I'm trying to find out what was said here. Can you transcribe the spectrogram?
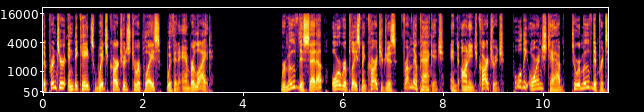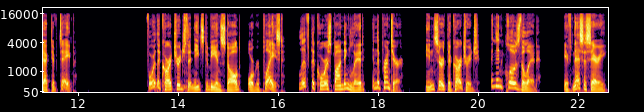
the printer indicates which cartridge to replace with an amber light. Remove the setup or replacement cartridges from their package and on each cartridge, pull the orange tab to remove the protective tape. For the cartridge that needs to be installed or replaced, lift the corresponding lid in the printer. Insert the cartridge and then close the lid. If necessary,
